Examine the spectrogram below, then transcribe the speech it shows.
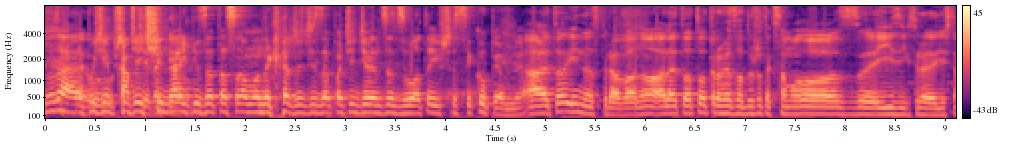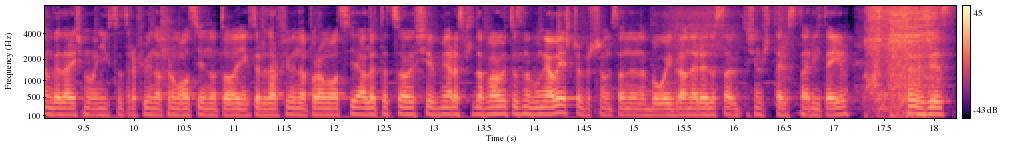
No tak, e, a później przyjdzie ci takie- Nike za ta sama, no każe ci zapłacić 900 zł i wszyscy kupią, nie? Ale to inna sprawa, no ale to, to trochę za dużo, tak samo z Easy, które gdzieś tam gadaliśmy o nich, co trafiły na promocję, no to niektóre trafiły na promocję, ale te, co się w miarę sprzedawały, to znowu miały jeszcze wyższą cenę, no bo Wave Runnery dostały 1400 retail, co już jest...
